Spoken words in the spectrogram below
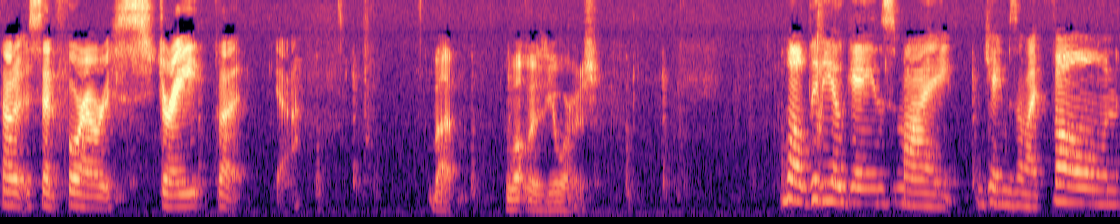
thought it said four hours straight, but yeah. But what was yours? Well, video games, my games on my phone.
